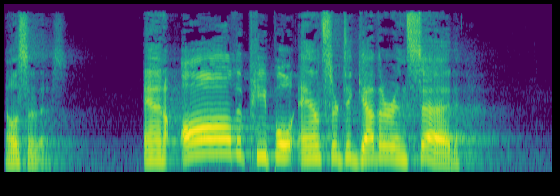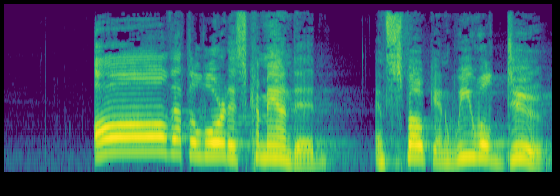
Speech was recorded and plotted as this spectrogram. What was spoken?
Now listen to this. And all the people answered together and said, all that the Lord has commanded, and spoken, we will do.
